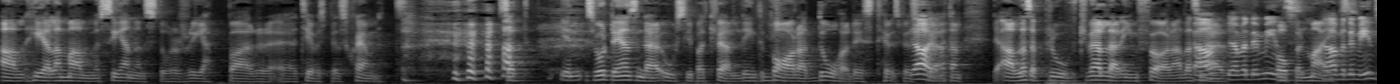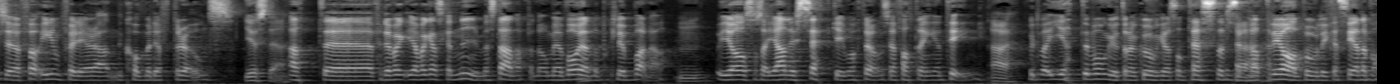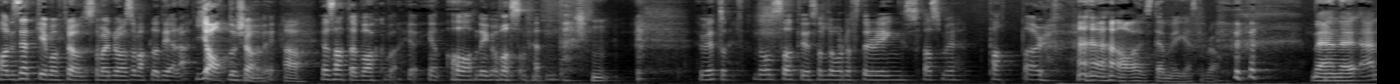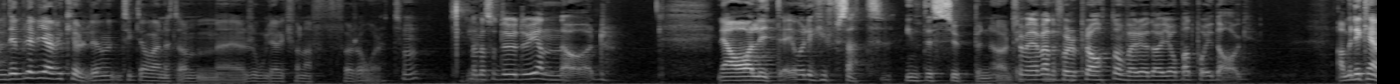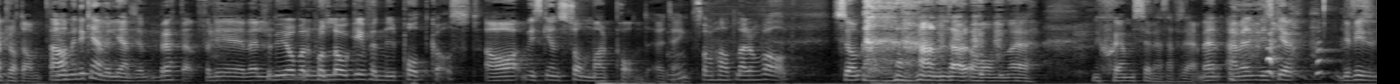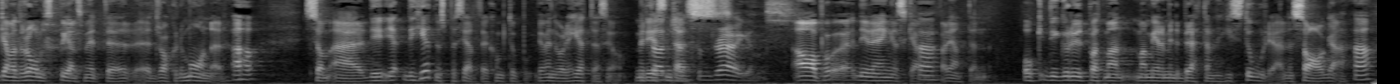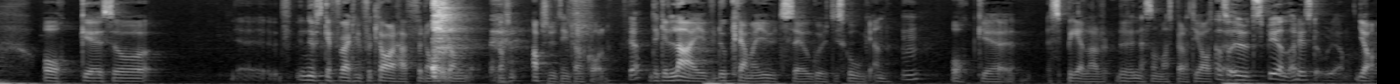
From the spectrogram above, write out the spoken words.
all, hela Malmö-scenen står och repar eh, tv-spelsskämt. så att en, så fort det är en sån där oslipat kväll, det är inte bara då det är tv-spelskväll. Ja, ja. Utan det är alla så provkvällar inför. Alla såna Ja, här ja men det minns, open mics. ja, men det minns jag för, inför eran Comedy of Thrones. Just det. Att, eh, för det var, jag var ganska ny med standupen då, men jag var ju ändå på klubbarna. Mm. Och jag som sagt, jag har aldrig sett Game of Thrones, jag fattar ingenting. Nej. Och det var jättemånga utav de komikerna som testade sitt material på olika scener. Har ni sett Game of Thrones? Så var det några som applåderade. Ja, då kör vi! Ja. Jag satt där bak och bara, jag har ingen aning om vad som händer. Mm. Jag vet att någon sa att det är som Lord of the Rings fast med pattar. ja, det stämmer ju ganska bra. Men, men det blev jävligt kul. Det tyckte jag var en av de eh, roligare kvällarna förra året. Nej men så du, du är en nörd. Ja, lite. Och det är hyfsat. Inte supernörd. Så men jag vet inte, får du prata om vad det är du har jobbat på idag? Ja, men det kan jag prata om. Ja. Jo, men det kan jag väl egentligen berätta. För det är väl... För du jobbade på login för en ny podcast. Ja, vi ska göra en sommarpodd, är det tänkt. Som handlar om vad? Som handlar om... Eh, nu skäms jag nästan för att säga. Men, ja, men vi ska, det finns ett gammalt rollspel som heter eh, Drakar och Demoner. Aha. Som är... Det, det heter något speciellt. Jag, kommer inte upp, jag vet inte vad det heter ens en gång. Men det är sånt där... Dungeons and Dragons. Ja, på, det är den engelska Ja. varianten. Och det går ut på att man, man mer eller mindre berättar en historia, eller en saga. Ja. Och eh, så... Nu ska jag verkligen förklara här för de som, de som absolut inte har koll. Ja. Jag tycker live, då klär man ju ut sig och går ut i skogen. Och eh, spelar, det är nästan som man spelar teater. Alltså utspelar historien. ja.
